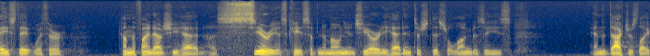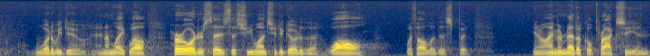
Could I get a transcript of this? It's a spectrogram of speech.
Baystate with her. Come to find out, she had a serious case of pneumonia, and she already had interstitial lung disease. And the doctor's like, What do we do? And I'm like, Well, her order says that she wants you to go to the wall with all of this, but, you know, I'm a medical proxy, and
